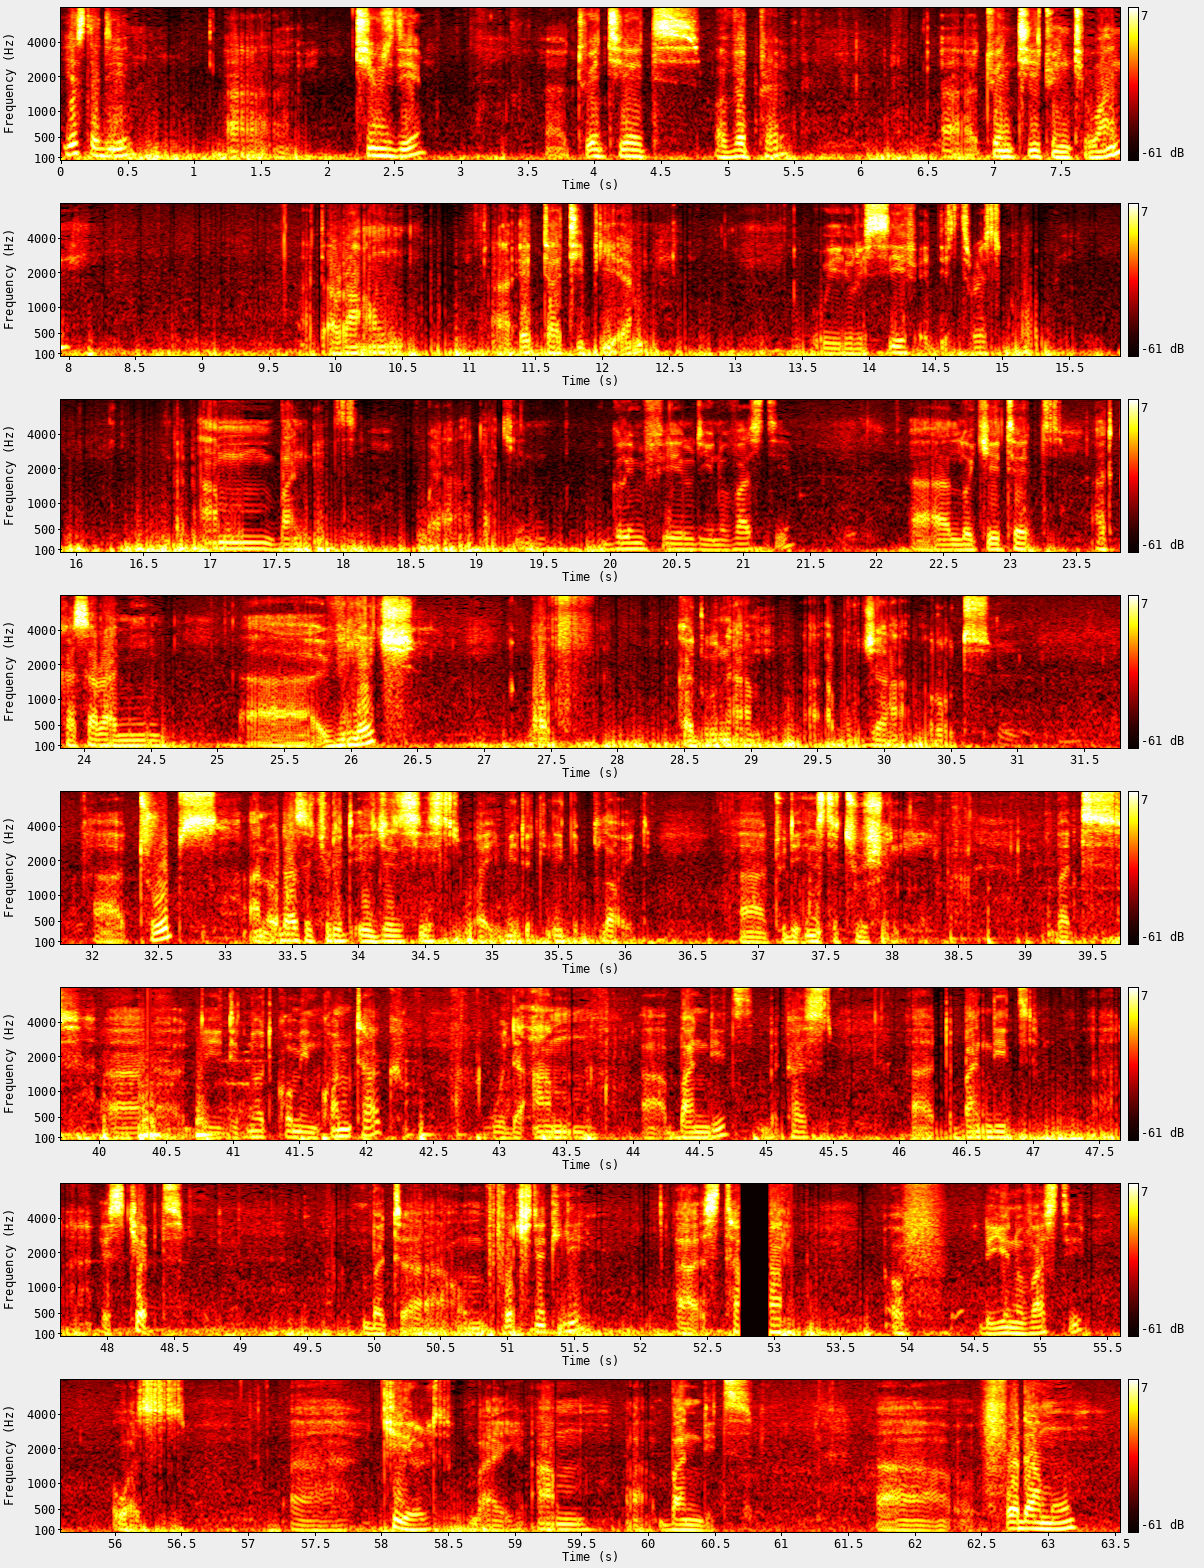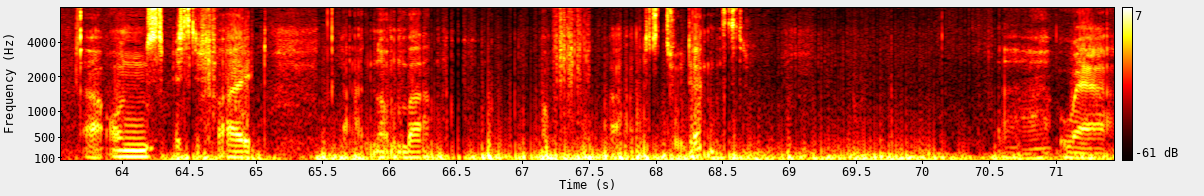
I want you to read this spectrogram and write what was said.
yesterday, uh, Tuesday, uh, 28th of April, uh, 2021, at around 8.30 p.m., we received a distress call that armed bandits were attacking Greenfield University, uh, located at Kasarami uh, village Kaduna Abuja route. Uh, troops and other security agencies were immediately deployed uh, to the institution, but uh, they did not come in contact with the armed uh, bandits because uh, the bandits escaped. But unfortunately, staff of the university was uh, killed by armed uh, bandits. Uh, furthermore, uh, unspecified uh, number of uh, students were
